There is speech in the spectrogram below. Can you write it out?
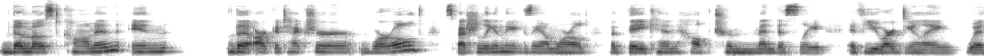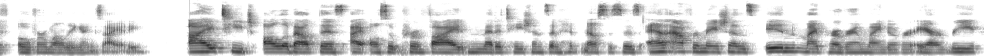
the most common in the architecture world, especially in the exam world, but they can help tremendously if you are dealing with overwhelming anxiety. I teach all about this. I also provide meditations and hypnosises and affirmations in my program, Mind Over ARE. If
